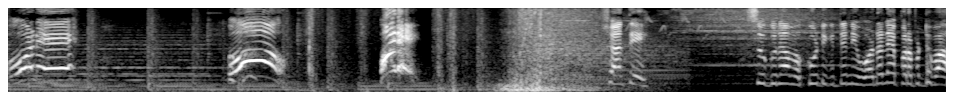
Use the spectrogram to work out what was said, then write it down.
ஓடே. ஓ. ஓடே. சாந்தி. சுகுணாவை கூட்டிக்கிட்டு நீ உடனே புறப்பட்டு வா.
